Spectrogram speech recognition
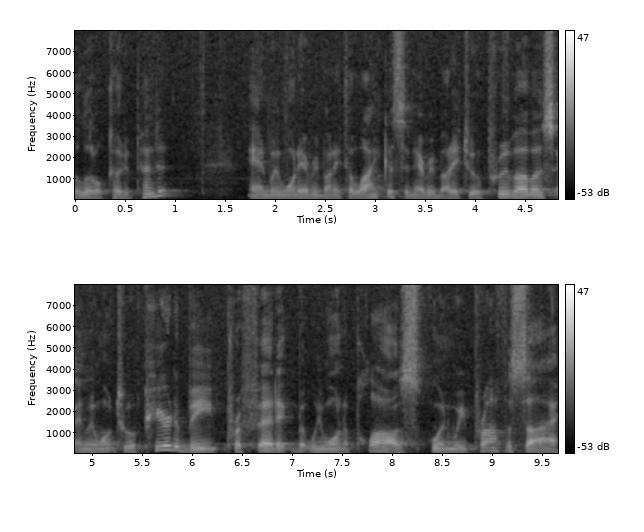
a little codependent and we want everybody to like us and everybody to approve of us and we want to appear to be prophetic but we want applause when we prophesy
